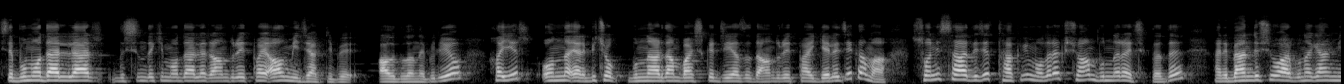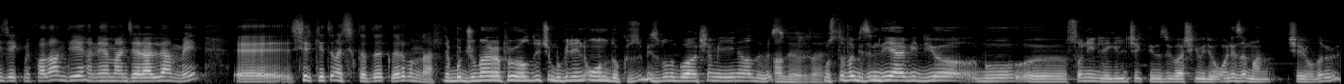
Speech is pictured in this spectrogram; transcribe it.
işte bu modeller dışındaki modeller Android Pie almayacak gibi algılanabiliyor. Hayır, onunla yani birçok bunlardan başka cihaza da Android Pie gelecek ama Sony sadece takvim olarak şu an bunları açıkladı. Hani bende şu var buna gelmeyecek mi falan diye hani hemen celallenmeyin. Ee, şirketin açıkladıkları bunlar. Bu cuma raporu olduğu için bugünün 19'u. Biz bunu bu akşam yayına alırız. Alıyoruz evet. Mustafa bizim diğer video bu e, Sony ile ilgili çektiğimiz bir başka video. O ne zaman şey olur?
